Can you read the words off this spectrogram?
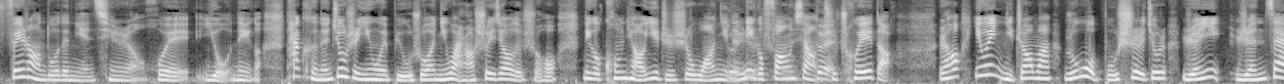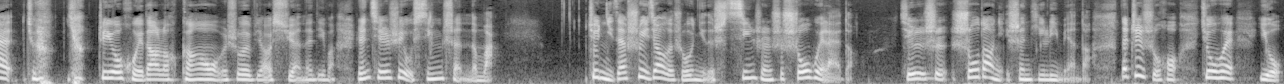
非常多的年轻人会有那个，他可能就是因为比如说你晚上睡觉的时候，那个空调一直是往你的那个方向去吹的。然后，因为你知道吗？如果不是，就是人人在，就是 这又回到了刚刚我们说的比较玄的地方，人其实是有心神的嘛。就你在睡觉的时候，你的心神是收回来的，其实是收到你身体里面的。那这时候就会有，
